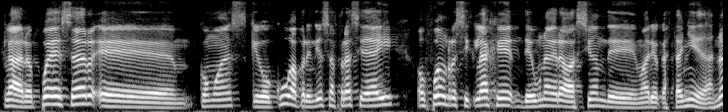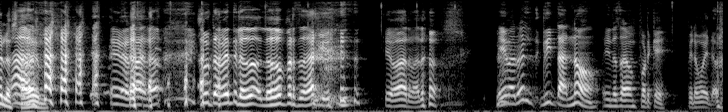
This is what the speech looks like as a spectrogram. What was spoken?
Claro, puede ser. Eh, ¿Cómo es que Goku aprendió esa frase de ahí? ¿O fue un reciclaje de una grabación de Mario Castañeda? No lo Ah, sabemos. es verdad, ¿no? Justamente los, dos- los dos personajes. Qué bárbaro. Emanuel grita no y no sabemos por qué. Pero bueno.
